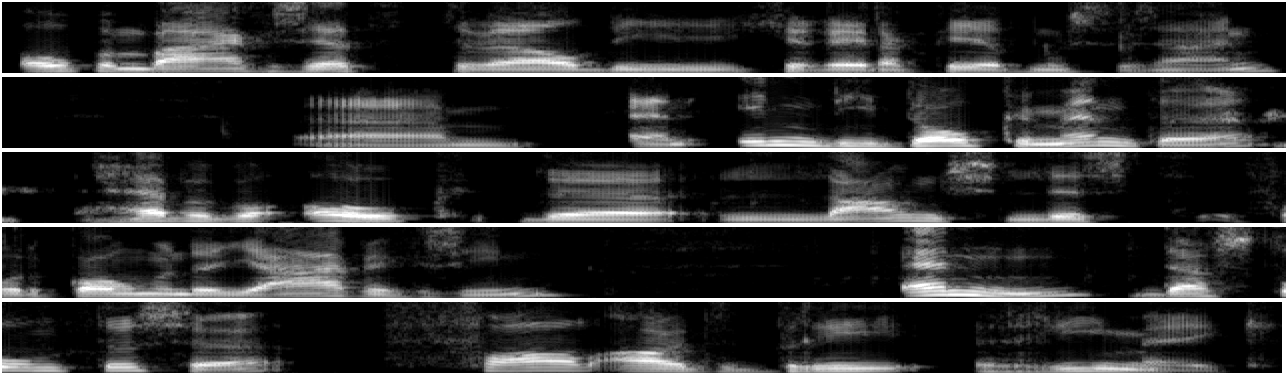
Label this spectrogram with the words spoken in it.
openbaar gezet, terwijl die geredacteerd moesten zijn. Um, en in die documenten hebben we ook de launch-list voor de komende jaren gezien. En daar stond tussen Fallout 3 Remake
